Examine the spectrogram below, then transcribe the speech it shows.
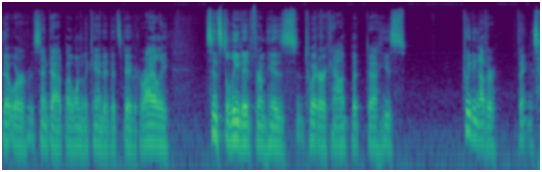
that were sent out by one of the candidates, David Reilly, since deleted from his Twitter account, but uh, he's tweeting other things.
